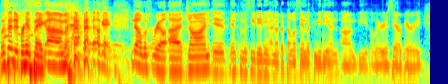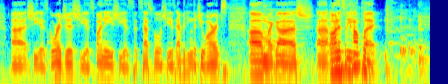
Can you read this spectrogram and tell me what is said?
Let's end it for his sake. Um, okay, no, but for real, uh, Jon is infamously dating another fellow stand-up comedian, um, the hilarious Sarah Perry. Uh, she is gorgeous. She is funny. She is successful. She is everything that you aren't. Oh my gosh, uh, honestly, but.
